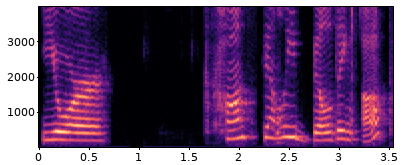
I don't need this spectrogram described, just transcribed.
you're constantly building up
